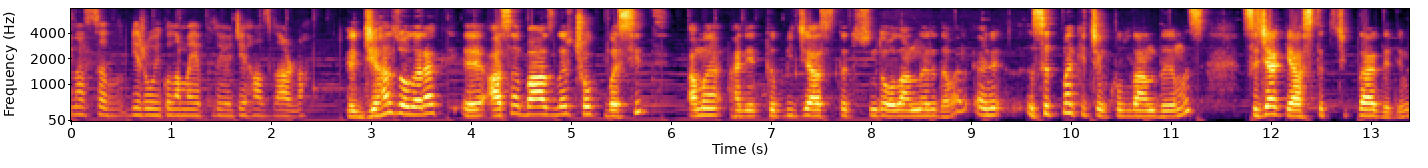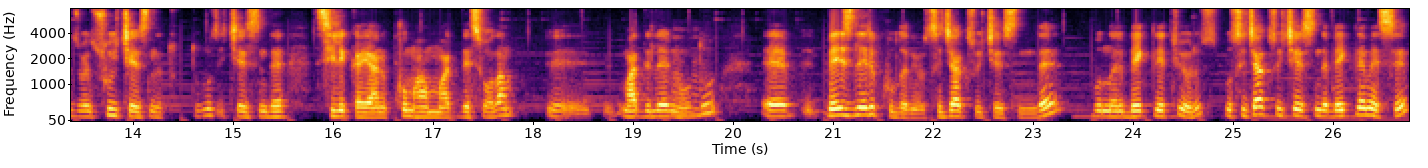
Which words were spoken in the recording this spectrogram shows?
Nasıl bir uygulama yapılıyor cihazlarla? E, Cihaz olarak e, aslında bazıları çok basit ama hani tıbbi cihaz statüsünde olanları da var. Öyle ısıtmak için kullandığımız sıcak yastıkçıklar dediğimiz böyle su içerisinde tuttuğumuz içerisinde silika yani kum ham maddesi olan e, maddelerin Hı hı. olduğu bezleri kullanıyoruz sıcak su içerisinde. Bunları bekletiyoruz. Bu sıcak su içerisinde beklemesi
